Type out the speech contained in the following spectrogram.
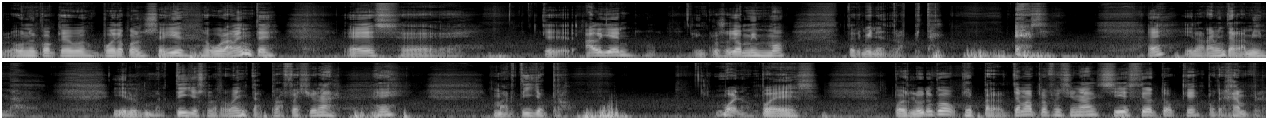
lo único que puedo conseguir seguramente es eh, que alguien, incluso yo mismo, termine en el hospital. Es así. ¿eh? Y la herramienta es la misma. Y el martillo es una herramienta profesional. ¿eh? Martillo Pro. Bueno, pues pues lo único que para el tema profesional sí es cierto que, por ejemplo,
